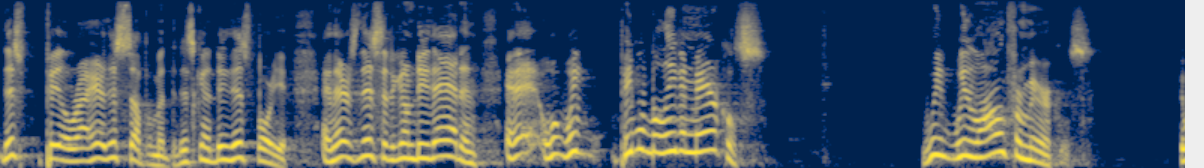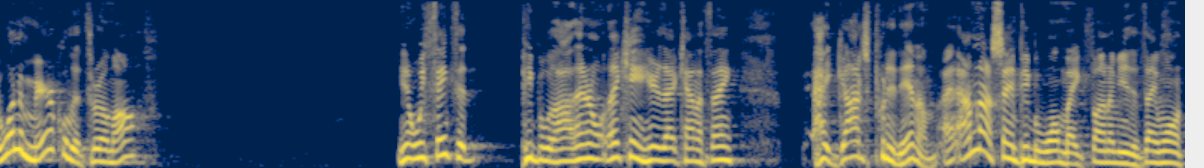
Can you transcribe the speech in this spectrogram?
this pill right here, this supplement, that it's going to do this for you, and there's this that are going to do that, and and we people believe in miracles. We we long for miracles. It wasn't a miracle that threw them off. You know, we think that people, oh, they don't, they can't hear that kind of thing. Hey, God's put it in them. I, I'm not saying people won't make fun of you, that they won't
